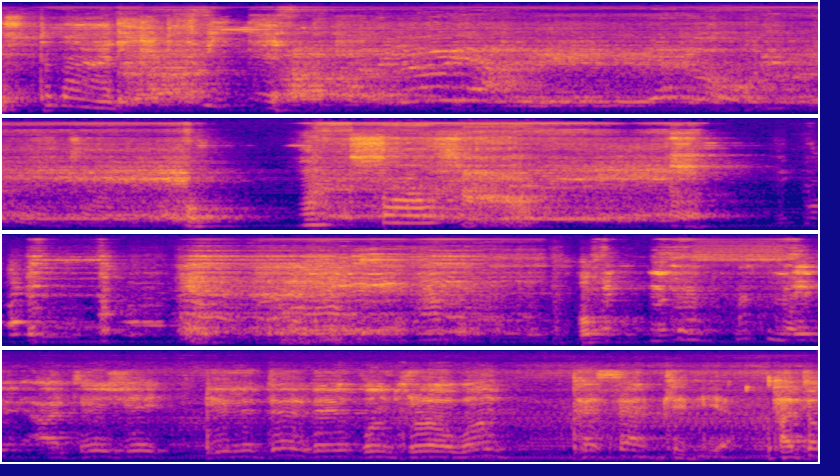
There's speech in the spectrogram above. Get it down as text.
Praise the body and the So how? ATC birliğidir ve kontrolü pesentini. Hatta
